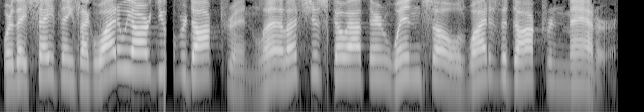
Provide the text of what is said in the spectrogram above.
where they say things like, Why do we argue over doctrine? Let's just go out there and win souls. Why does the doctrine matter?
